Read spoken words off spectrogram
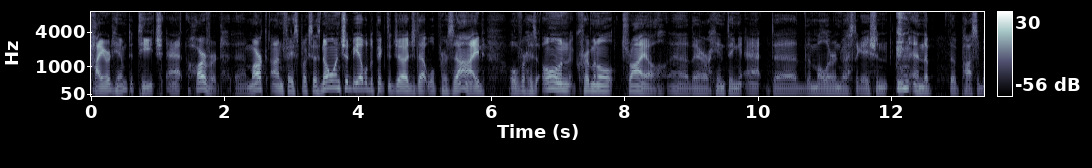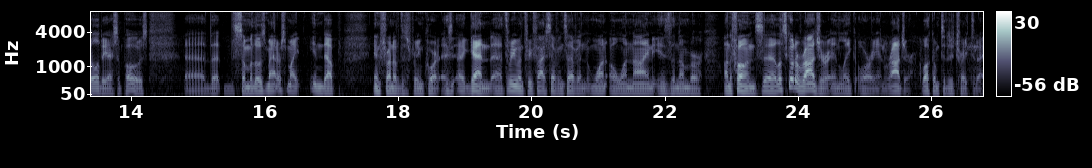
hired him to teach at Harvard. Uh, Mark on Facebook says no one should be able to pick the judge that will preside over his own criminal trial. Uh, they're hinting at uh, the Mueller investigation and the, the possibility, I suppose, uh, that some of those matters might end up in front of the Supreme Court. Again, uh, 313 577 1019 is the number on the phones. Uh, let's go to Roger in Lake Orion. Roger, welcome to Detroit today.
